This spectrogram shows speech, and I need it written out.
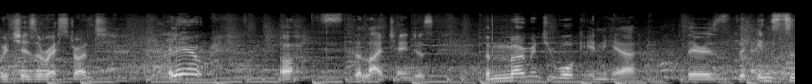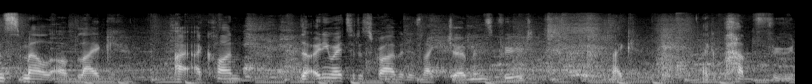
which is a restaurant. Hello! Oh, the light changes. The moment you walk in here, there is the instant smell of like, I, I can't, the only way to describe it is like German's food, like, like pub food,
